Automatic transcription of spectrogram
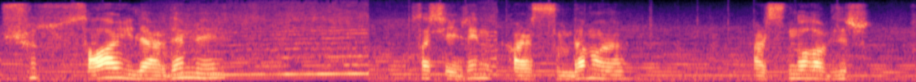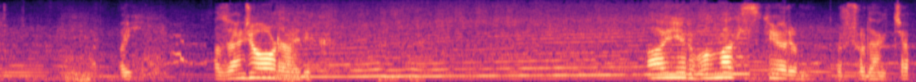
Şu sağ ileride mi? Yoksa şehrin karşısında mı? Karşısında olabilir. Oy. Az önce oradaydık. Hayır bulmak istiyorum. Dur şuradan gideceğim.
